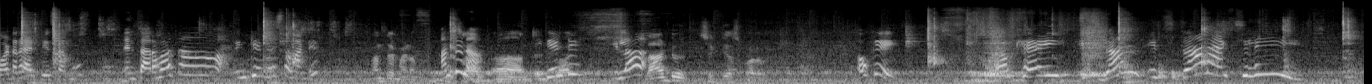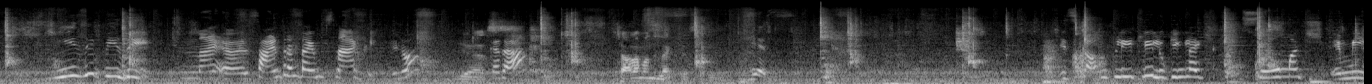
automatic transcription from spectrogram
వాటర్ యాడ్ చేసాము. అండ్ తర్వాత ఇంకేం చేస్తామండి? అంతే మేడం. అంతేనా? ఇదేంటి? ఇలా? చెక్ చేసుకోవడం. Okay. Okay it's done it's done actually easy peasy సాయంత్రం టైం స్నాక్ యూనో. కదా? చాలా మంది లైక్ చేస్తారు. Yes it's completely looking like so much yummy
